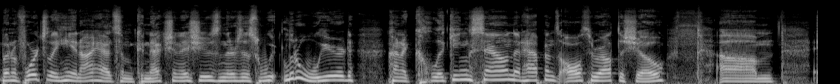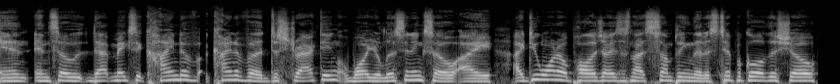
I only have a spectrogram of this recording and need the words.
But unfortunately, he and I had some connection issues, and there's this w- little weird kind of clicking sound that happens all throughout the show, um, and and so that makes makes it kind of kind of a distracting while you're listening. So I I do want to apologize. It's not something that is typical of this show.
